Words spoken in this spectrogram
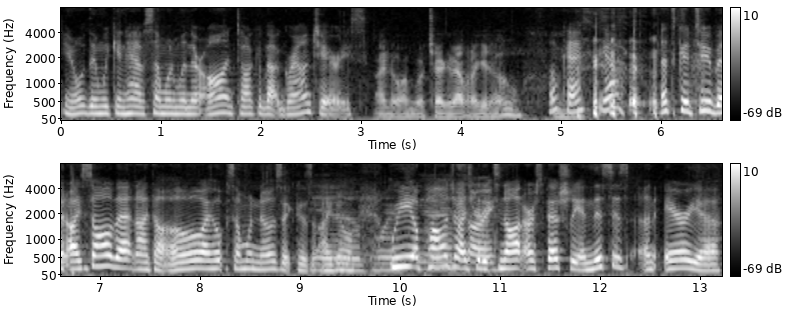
you know, then we can have someone when they're on talk about ground cherries. I know I'm going to check it out when I get home. Okay, yeah, that's good too. But I saw that and I thought, oh, I hope someone knows it because I don't. Yeah, boy. We Yeah, apologize, but it's not our specialty, and this is an area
